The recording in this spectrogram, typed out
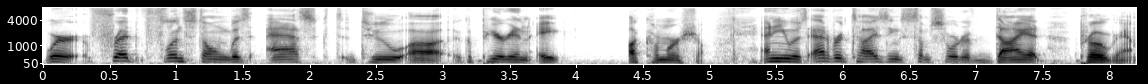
where Fred Flintstone was asked to uh, appear in a, a commercial, and he was advertising some sort of diet program.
